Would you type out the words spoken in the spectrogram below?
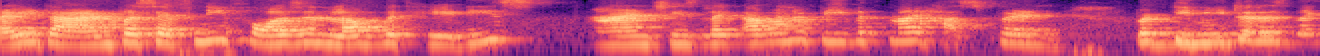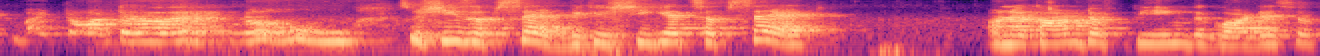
Right. And Persephone falls in love with Hades and she's like, I want to be with my husband. But Demeter is like, my daughter, no. So she's upset because she gets upset on account of being the goddess of,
